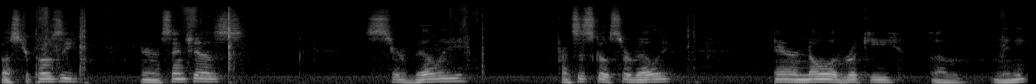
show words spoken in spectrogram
Buster Posey, Aaron Sanchez, Cervelli, Francisco Cervelli, Aaron Nola rookie um, mini,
